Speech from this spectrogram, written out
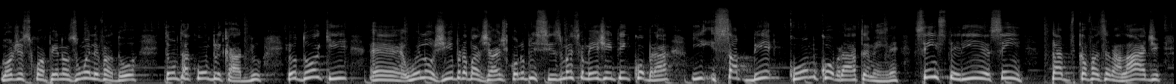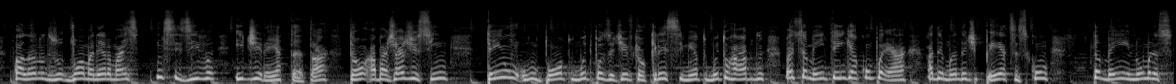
Lojas com apenas um elevador, então tá complicado, viu? Eu dou aqui é, o elogio para a Bajaj quando precisa, mas também a gente tem que cobrar e, saber como cobrar também, né? Sem histeria, sem tá, ficar fazendo alarde, falando de uma maneira mais incisiva e direta, tá? Então a Bajaj sim tem um, um, ponto muito positivo que é o crescimento muito rápido, mas também tem que acompanhar a demanda de peças com também inúmeras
